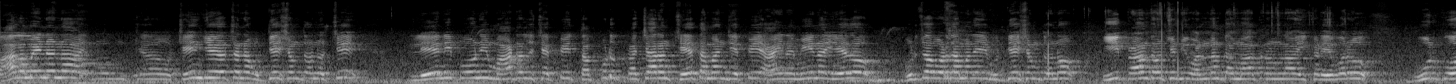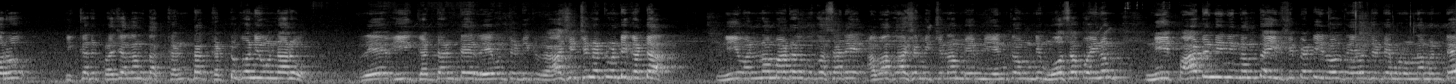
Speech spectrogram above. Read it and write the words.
వాళ్ళమైన చేంజ్ చేయొచ్చు అన్న ఉద్దేశంతో వచ్చి లేనిపోని మాటలు చెప్పి తప్పుడు ప్రచారం చేద్దామని చెప్పి ఆయన మీద ఏదో బుడజగొడదామనే ఉద్దేశంతోనో ఈ ప్రాంతం వచ్చి నువ్వు అన్నంత మాత్రంలో ఇక్కడ ఎవరు ఊరుకోరు? ఇక్కడ ప్రజలంతా కంట కట్టుకొని ఉన్నారు. రే ఈ గడ్డ అంటే రేవంత్ రెడ్డికి రాసిచ్చినటువంటి గడ్డ. నీవన్న మాటలకు ఒకసారి అవకాశం ఇచ్చినాం మేము నీ వెనుక ఉండి మోసపోయినాం. నీ పార్టీని నిన్నంతా ఇడిచిపెట్టి ఈరోజు రేవంత్ రెడ్డి ఎప్పుడు ఉన్నామంటే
